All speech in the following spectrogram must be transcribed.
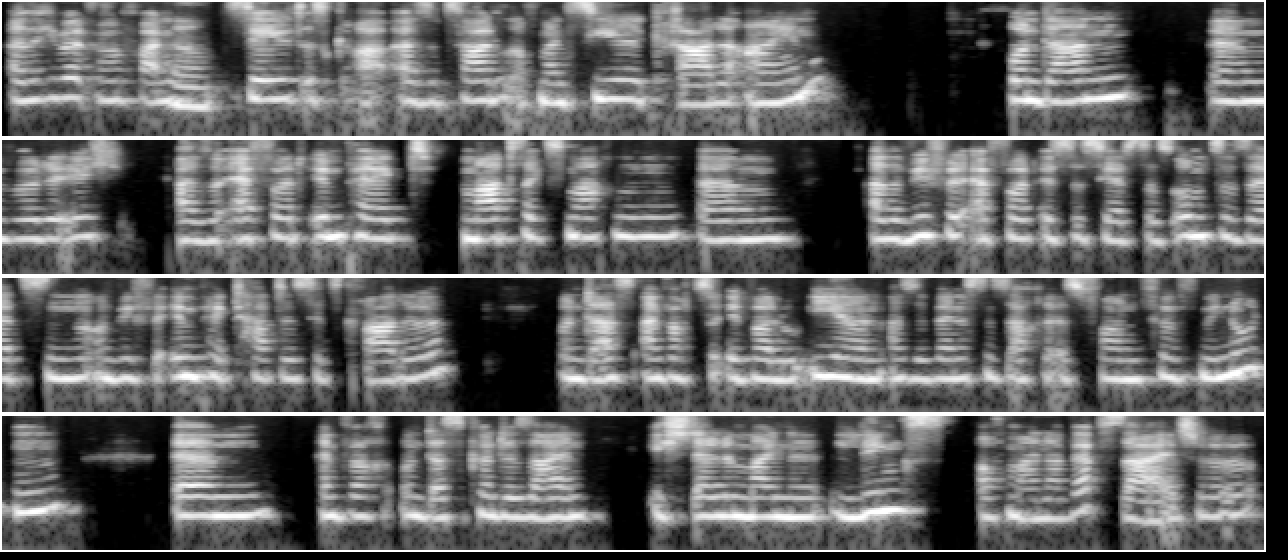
also ich würde immer fragen, ja. zählt es also zahlt es auf mein Ziel gerade ein? Und dann ähm, würde ich also Effort, Impact, Matrix machen. Ähm, also wie viel Effort ist es jetzt, das umzusetzen und wie viel Impact hat es jetzt gerade? Und das einfach zu evaluieren. Also wenn es eine Sache ist von fünf Minuten, ähm, einfach, und das könnte sein, ich stelle meine Links auf meiner Webseite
